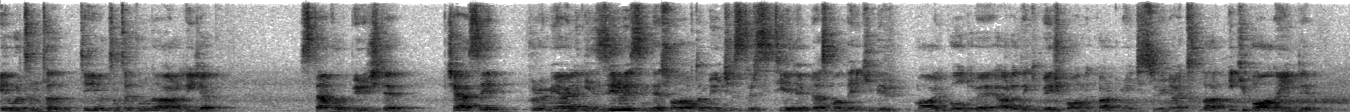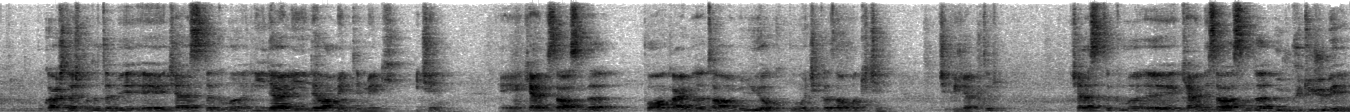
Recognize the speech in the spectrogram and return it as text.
Everton, ta- Everton takımını ağırlayacak. Stamford Bridge'de. Chelsea Premier Lig'in zirvesinde son hafta Manchester City'ye deplasmanda 2-1 mağlup oldu ve aradaki 5 puanlık fark Manchester United'la 2 puana indi. Bu karşılaşmada tabii e, Chelsea takımı liderliğini devam ettirmek için e, kendi sahasında puan kaybına tahammülü yok. Bu maçı kazanmak için çıkacaktır. Chelsea takımı e, kendi sahasında ürkütücü bir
